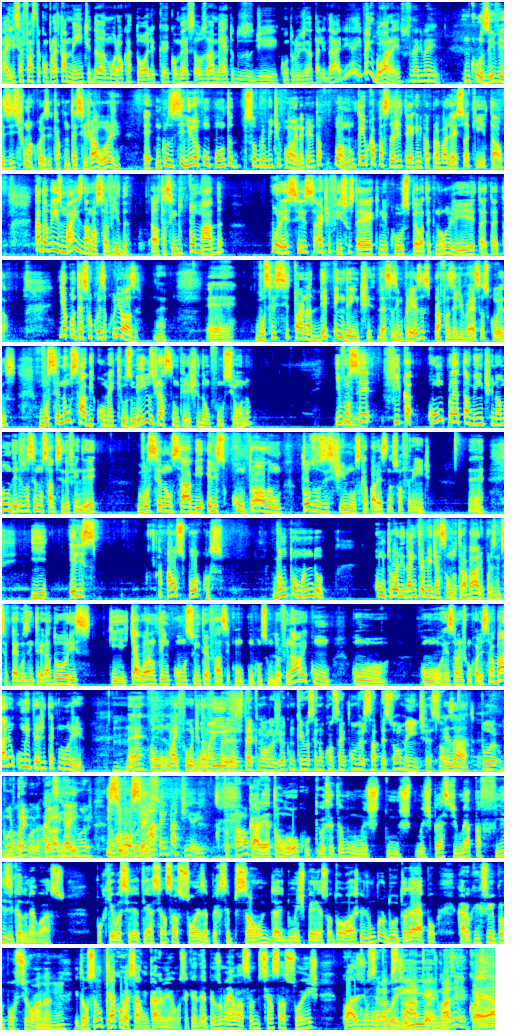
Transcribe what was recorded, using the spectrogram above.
Aí ele se afasta completamente da moral católica e começa a usar métodos de controle de natalidade e aí vai embora. Aí a sociedade vai. Inclusive, existe uma coisa que acontece já hoje, é, inclusive se liga com o ponto sobre o Bitcoin, né? Que a gente tá, pô, não tenho capacidade técnica para avaliar isso aqui e tal. Cada vez mais da nossa vida, ela está sendo tomada por esses artifícios técnicos, pela tecnologia e tal e tal e tal. E acontece uma coisa curiosa, né? É, você se torna dependente dessas empresas para fazer diversas coisas, você não sabe como é que os meios de ação que eles te dão funcionam, e você fica completamente na mão deles, você não sabe se defender, você não sabe, eles controlam todos os estímulos que aparecem na sua frente, né? E eles, aos poucos, vão tomando controle da intermediação do trabalho, por exemplo, você pega os entregadores, que, que agora não tem como sua interface com, com o consumidor final e com, com, o, com o restaurante com o qual eles trabalham, uma empresa de tecnologia. Uhum. Né? Um, um iFood da vida. Uma empresa de tecnologia com quem você não consegue conversar pessoalmente. É só Exato. por, por é te, pela aí, tecnologia. Aí, e é se você mata a empatia aí. Total. Cara, é tão louco que você tem um, um, uma espécie de metafísica do negócio porque você já tem as sensações, a percepção da, de uma experiência ontológica de um produto, da Apple. Cara, o que, que isso me proporciona? Uhum. Então você não quer conversar com o cara mesmo, você quer ter apenas uma relação de sensações quase de uma ontologia. Abstrato, é, de uma, quase, quase é,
